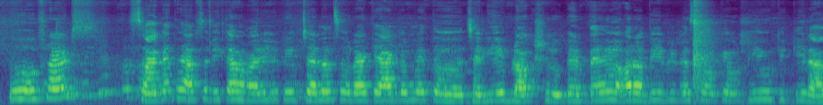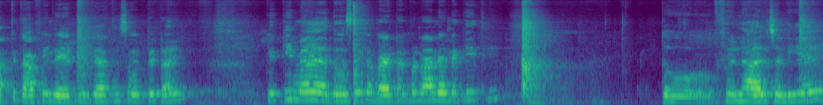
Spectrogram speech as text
तो फ्रेंड्स स्वागत है आप सभी का हमारे यूट्यूब चैनल सोना के आँगन में। तो चलिए ब्लॉग शुरू करते हैं। और अभी अभी मैं सो के उठी हूँ क्योंकि रात काफ़ी लेट हो गया था सोते टाइम क्योंकि मैं डोसे का बैटर बनाने लगी थी। तो फ़िलहाल चलिए,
